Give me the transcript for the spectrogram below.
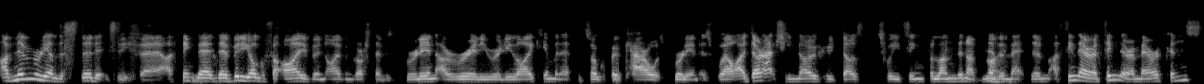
I've never really understood it. To be fair, I think their their videographer Ivan Ivan Grostev is brilliant. I really really like him, and their photographer Carol is brilliant as well. I don't actually know who does the tweeting for London. I've never Right. met them. I think they're I think they're Americans.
